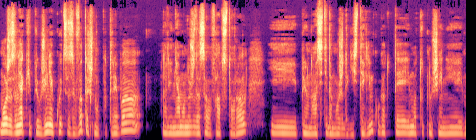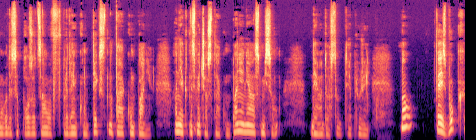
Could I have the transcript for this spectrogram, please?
Може за някакви приложения, които са за вътрешна употреба, нали, няма нужда да са в App Store и при нас да може да ги изтеглим, когато те имат отношение и могат да се ползват само в определен контекст на тая компания. А ние като не сме част от тая компания, няма смисъл да имаме достъп до тези приложения. Но Facebook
